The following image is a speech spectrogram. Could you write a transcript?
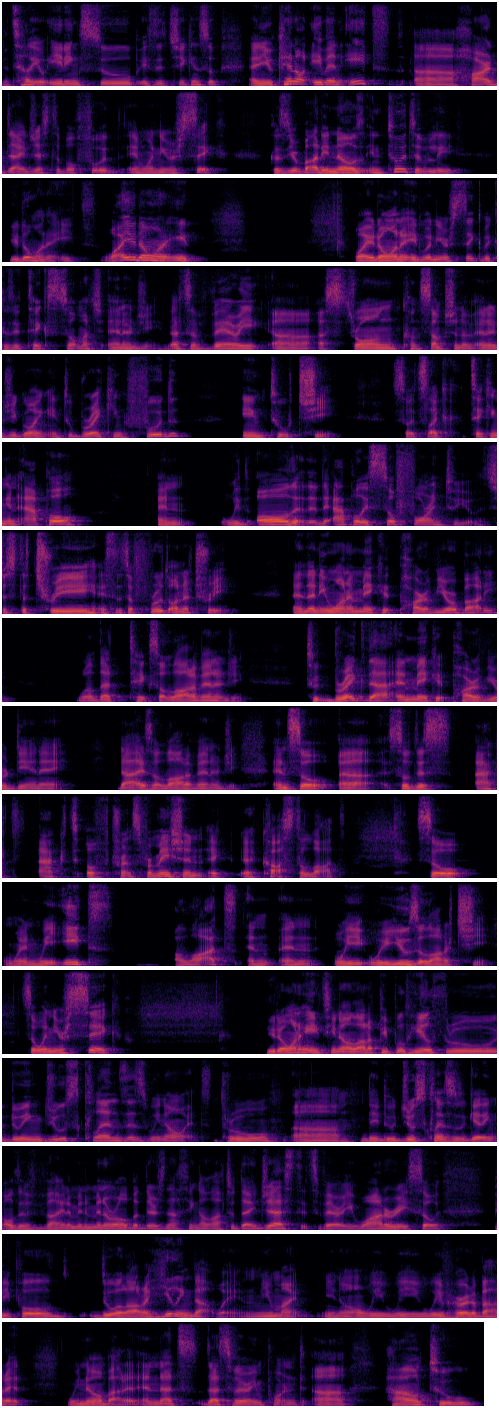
I tell you eating soup, is it chicken soup? And you cannot even eat uh, hard digestible food and when you're sick because your body knows intuitively you don't want to eat. Why you don't want to eat? Why you don't want to eat when you're sick? Because it takes so much energy. That's a very uh, a strong consumption of energy going into breaking food into chi. So it's like taking an apple and with all the, the, the apple is so foreign to you. It's just a tree, it's just a fruit on a tree. And then you want to make it part of your body. Well, that takes a lot of energy to break that and make it part of your DNA. That is a lot of energy. And so, uh, so this act, act of transformation, it, it costs a lot. So when we eat a lot and and we we use a lot of chi so when you're sick you don't want to eat. You know a lot of people heal through doing juice cleanses. We know it. Through um, they do juice cleanses getting all the vitamin and mineral but there's nothing a lot to digest. It's very watery so people do a lot of healing that way. And you might you know we we we've heard about it. We know about it. And that's that's very important. Uh how to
